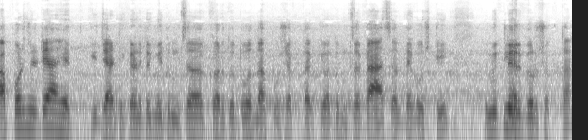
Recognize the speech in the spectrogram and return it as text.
अपॉर्च्युनिटी आहेत की ज्या ठिकाणी तुम्ही तुमचं कर्तृत्व दाखवू शकता किंवा तुमचं काय असेल त्या गोष्टी तुम्ही क्लिअर करू शकता.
